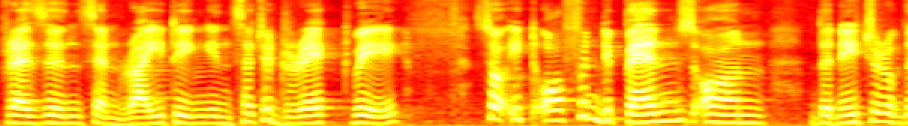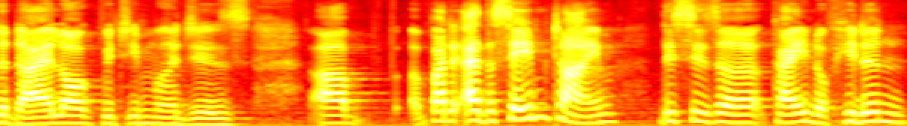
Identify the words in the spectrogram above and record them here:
presence and writing in such a direct way. So, it often depends on the nature of the dialogue which emerges, uh, but at the same time this is a kind of hidden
